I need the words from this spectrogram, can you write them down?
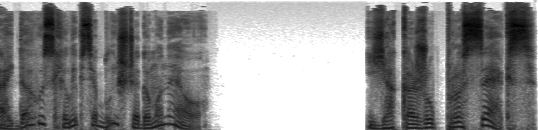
Айдаго схилився ближче до Монео. Я кажу про секс.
